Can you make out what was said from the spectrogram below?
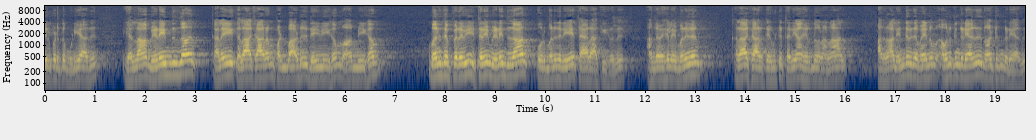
ஏற்படுத்த முடியாது. எல்லாம் இணைந்து தான் கலை கலாச்சாரம் பண்பாடு தெய்வீகம் ஆன்மீகம் மனித பிறவி இத்தனையும் இணைந்துதான் ஒரு மனிதனையே தயாராக்குகிறது. அந்த வகையிலே மனிதன் கலாச்சாரத்தை விட்டு தனியாக இருந்தவனானால் அதனால் எந்தவித பயனும் அவனுக்கும் கிடையாது நாட்டுக்கும் கிடையாது.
